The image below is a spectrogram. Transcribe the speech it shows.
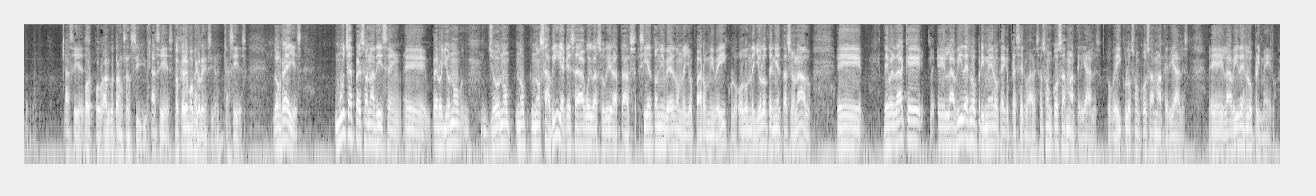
Así es. Por, algo tan sencillo. Así es. No queremos violencia. ¿eh? Así es. Don Reyes, muchas personas dicen, eh, pero yo no, yo no, no, no, sabía que esa agua iba a subir hasta cierto nivel donde yo paro mi vehículo o donde yo lo tenía estacionado. Eh, de verdad que eh, la vida es lo primero que hay que preservar. Esas son cosas materiales. Los vehículos son cosas materiales. la vida es lo primero.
